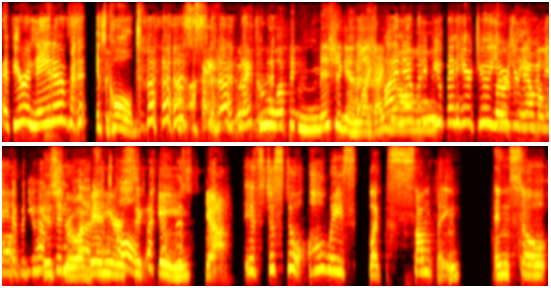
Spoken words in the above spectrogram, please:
If you're a native, it's cold. But I grew up in Michigan. Like I know, I know, but if you've been here two years, you're 13 now a native and you have it's thin true. blood I've been it's here cold. 16. yeah. It's just still always like something. And so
